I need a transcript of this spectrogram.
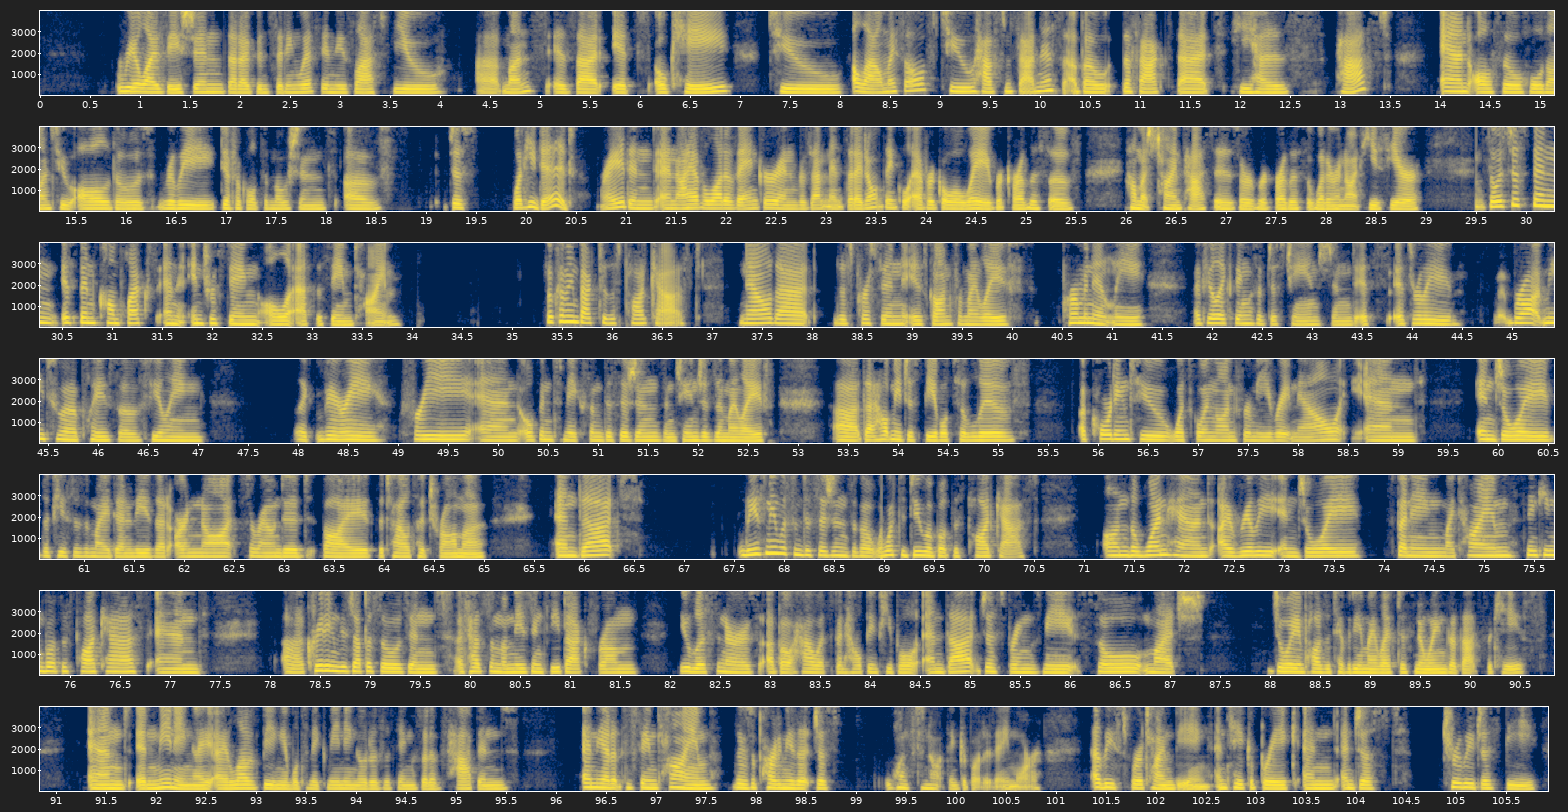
realization that I've been sitting with in these last few uh, months is that it's okay to allow myself to have some sadness about the fact that he has passed and also hold on to all those really difficult emotions of just what he did right? And and i have a lot of anger and resentment that i don't think will ever go away regardless of how much time passes or regardless of whether or not he's here so it's just been it's been complex and interesting all at the same time. So coming back to this podcast now that this person is gone from my life permanently i feel like things have just changed and it's it's really brought me to a place of feeling like very free and open to make some decisions and changes in my life uh, that helped me just be able to live according to what's going on for me right now. And enjoy the pieces of my identity that are not surrounded by the childhood trauma. And that leaves me with some decisions about what to do about this podcast. On the one hand, I really enjoy spending my time thinking about this podcast and uh, creating these episodes, and I've had some amazing feedback from you listeners about how it's been helping people. And that just brings me so much joy and positivity in my life, just knowing that that's the case. And in meaning, I, I love being able to make meaning out of the things that have happened. And yet at the same time, there's a part of me that just wants to not think about it anymore, at least for a time being, and take a break and and just truly just be.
